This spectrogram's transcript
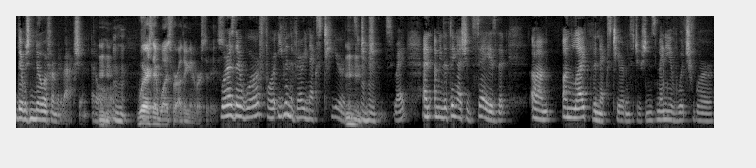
there was no affirmative action at all. Whereas there was for other universities. Whereas there were for even the very next tier of Mm-hmm. institutions, right? And I mean, the thing I should say is that um, unlike the next tier of institutions, many of which were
